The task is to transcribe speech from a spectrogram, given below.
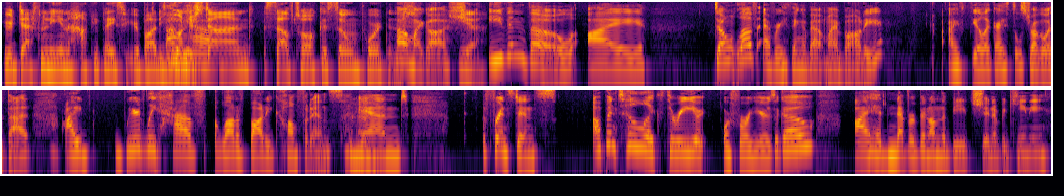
you're definitely in a happy place with your body? You Oh, yeah. understand self talk is so important. Oh my gosh. Yeah. Even though I don't love everything about my body, I feel like I still struggle with that. I weirdly have a lot of body confidence. Mm-hmm. And for instance, up until like three or- or four years ago, I had never been on the beach in a bikini.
